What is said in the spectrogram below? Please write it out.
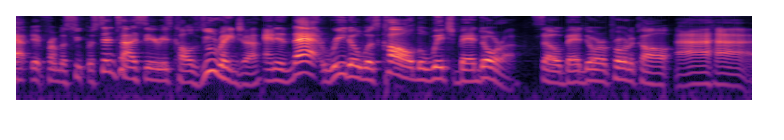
adapted from a Super Sentai series called Zyuranger. And in that, Rita was called the Witch Bandora. So Bandora Protocol, aha.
